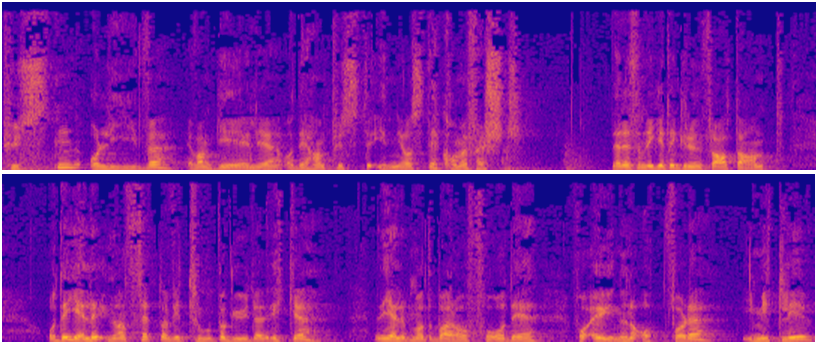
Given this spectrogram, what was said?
pusten og livet, evangeliet og det han puster inn i oss, det kommer først. Det er det som ligger til grunn for alt annet. Og det gjelder uansett om vi tror på Gud eller ikke. Men det gjelder på en måte bare å få, det, få øynene opp for det i mitt liv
